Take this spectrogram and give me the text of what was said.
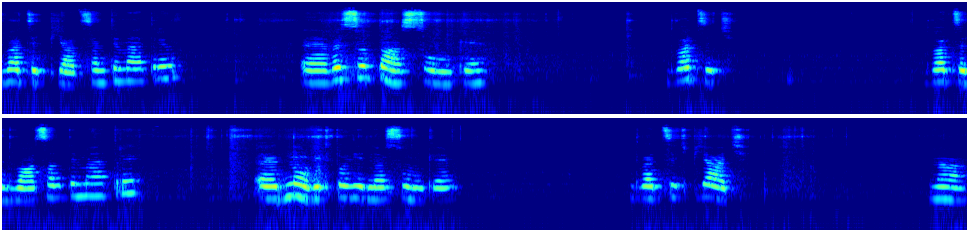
25 см. Висота сумки 20 22 см. Дно відповідно сумки 25 на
